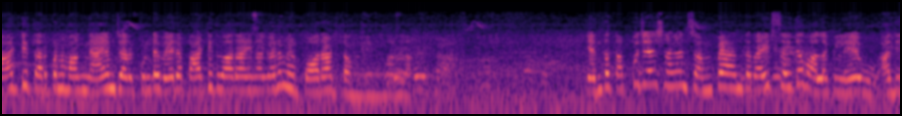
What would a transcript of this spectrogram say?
పార్టీ తరపున మాకు న్యాయం జరగకుంటే వేరే పార్టీ ద్వారా అయినా కానీ మేము పోరాడతాం దీనివల్ల ఎంత తప్పు చేసినా కానీ చంపే అంత రైట్స్ అయితే వాళ్ళకి లేవు. అది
